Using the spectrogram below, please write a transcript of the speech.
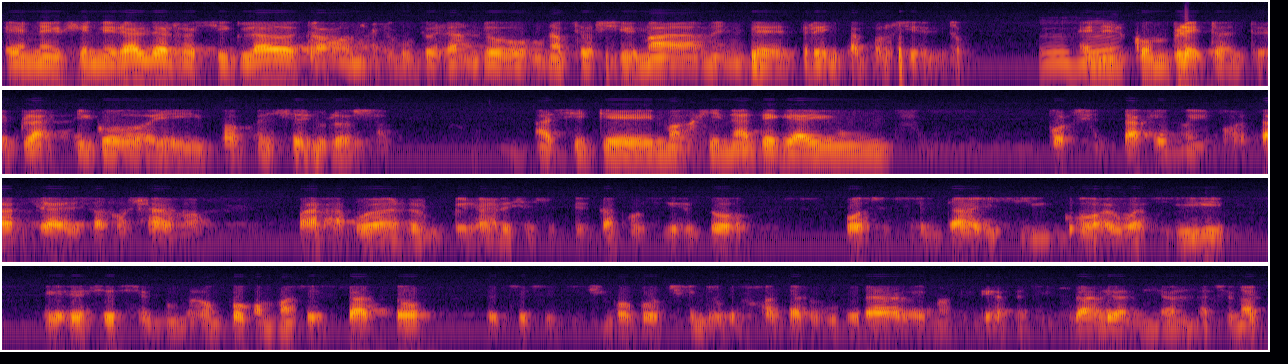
en el general del reciclado, estábamos recuperando un aproximadamente 30% en el completo, entre plástico y papel celulosa. Así que imagínate que hay un porcentaje muy importante a desarrollar, ¿no? Para poder recuperar ese 70% o 65, algo así, ese es el número un poco más exacto, el 65% que falta recuperar de material reciclable a nivel nacional.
